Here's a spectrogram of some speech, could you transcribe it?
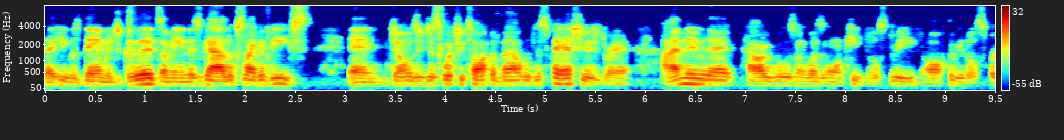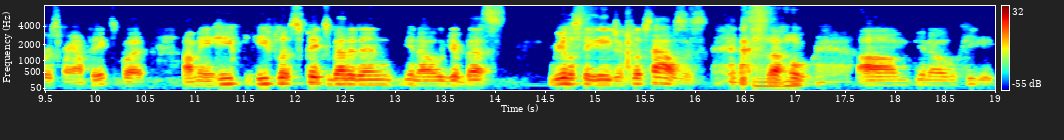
that he was damaged goods. I mean, this guy looks like a beast. And Jones is just what you talked about with this past year's draft. I knew that Howie Roseman wasn't going to keep those three, all three of those first round picks, but I mean, he he flips picks better than you know your best real estate agent flips houses. Mm-hmm. so, um, you know, he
